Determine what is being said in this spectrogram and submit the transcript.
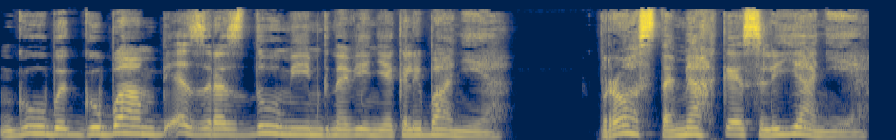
Губы к губам без раздумий и мгновения колебания. Просто мягкое слияние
